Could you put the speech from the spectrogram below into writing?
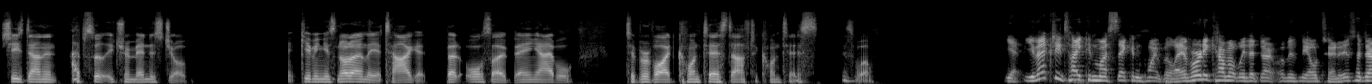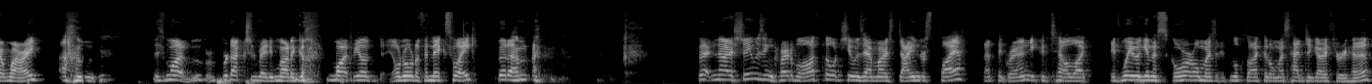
she's done an absolutely tremendous job giving us not only a target, but also being able to provide contest after contest as well. Yeah, you've actually taken my second point, way. I've already come up with it don't with the alternative, so don't worry. Um, this might production meeting might have got might be on, on order for next week, but um, but no, she was incredible. I thought she was our most dangerous player at the ground. You could tell, like, if we were going to score, it almost it looked like it almost had to go through her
